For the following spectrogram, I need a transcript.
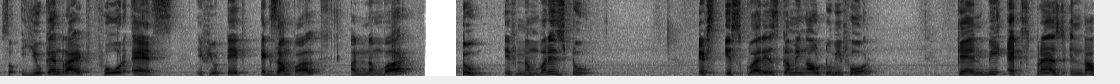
So, you can write 4 as if you take example a number 2, if number is 2, its square is coming out to be 4 can be expressed in the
